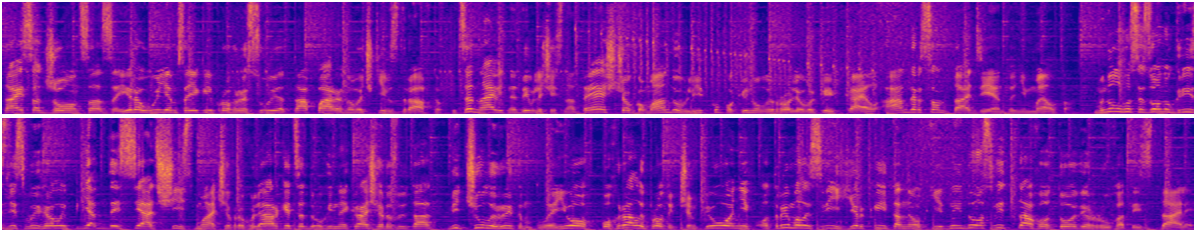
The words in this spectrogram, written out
Тайса Джонса, Заїра Уільямса, який прогресує, та пари новачків з драфту. І це навіть не дивлячись на те, що команду влітку покинули рольовики Кайл Андерсон та Дієнтоні Мелтон. Минулого сезону Грізліс виграли 56 матчів регулярки. Це другий найкращий результат. Відчули ритм плей-офф, пограли проти чемпіонів, отримали свій гіркий та необхідний досвід та готові рухатись далі.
